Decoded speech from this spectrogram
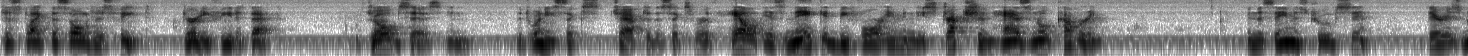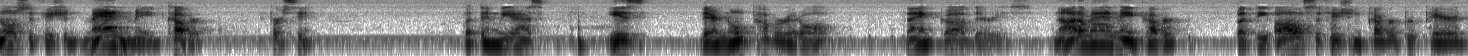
just like the soldier's feet, dirty feet at that. Job says in the 26th chapter, the 6th verse, Hell is naked before him, and destruction has no covering. And the same is true of sin. There is no sufficient man made cover for sin. But then we ask, is there no cover at all? Thank God there is. Not a man made cover, but the all sufficient cover prepared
